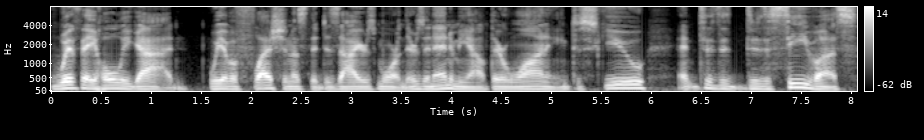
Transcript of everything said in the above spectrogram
with a holy God, we have a flesh in us that desires more. And there's an enemy out there wanting to skew and to, to, to deceive us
